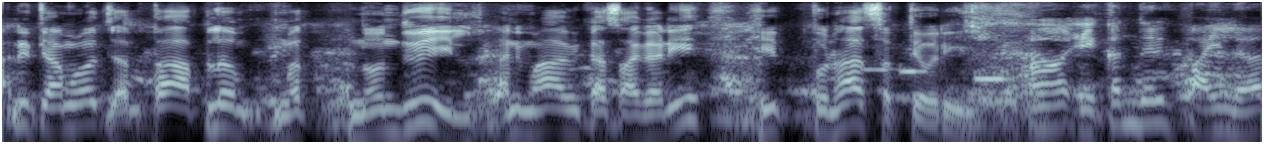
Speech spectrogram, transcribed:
आणि त्यामुळे जनता आपलं मत नोंदविल आणि महाविकास आघाडी ही पुन्हा सत्तेवर येईल. एकंदरीत पाहिलं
